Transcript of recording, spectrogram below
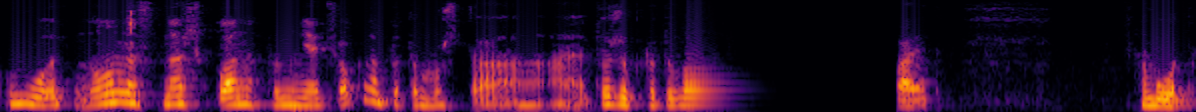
вот, но у нас в наших планах поменять окна, потому что а, тоже продувает. Вот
